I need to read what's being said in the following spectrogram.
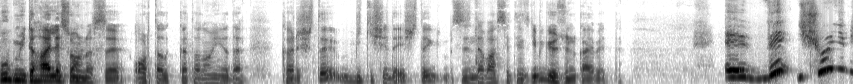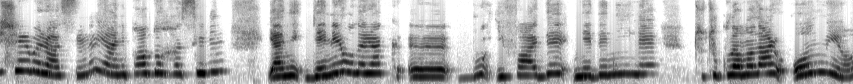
bu müdahale sonrası ortalık Katalonya'da karıştı. Bir kişi de işte sizin de bahsettiğiniz gibi gözünü kaybetti. E, ve şöyle bir şey var aslında yani Pablo Hasel'in yani genel olarak e, bu ifade nedeniyle tutuklamalar olmuyor.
